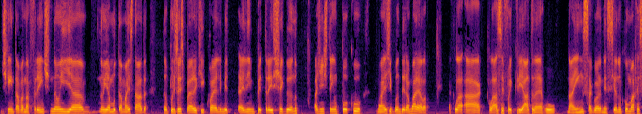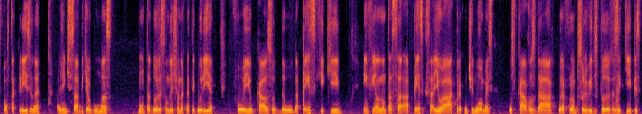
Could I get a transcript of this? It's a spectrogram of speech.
de quem estava na frente, não ia, não ia mudar mais nada. Então, por isso eu espero que com a, LM, a LMP3 chegando, a gente tenha um pouco mais de bandeira amarela. A, a classe foi criada, né, ou na INSA agora nesse ano, como uma resposta à crise, né? A gente sabe que algumas montadoras estão deixando a categoria. Foi o caso do, da Penske, que, enfim, ela não tá. A Penske saiu, a Acura continuou, mas os carros da Acura foram absorvidos por outras equipes,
